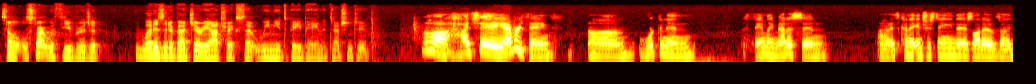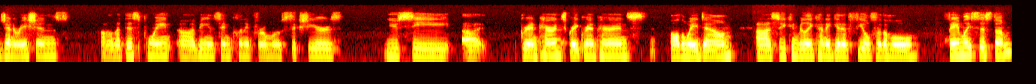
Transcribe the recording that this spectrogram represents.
So we'll start with you, Bridget. What is it about geriatrics that we need to be paying attention to? Oh, I'd say everything. Um, working in family medicine, uh, it's kind of interesting. There's a lot of uh, generations. Um, at this point, uh, being in the same clinic for almost six years, you see uh, grandparents, great grandparents, all the way down. Uh, so you can really kind of get a feel for the whole family system,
